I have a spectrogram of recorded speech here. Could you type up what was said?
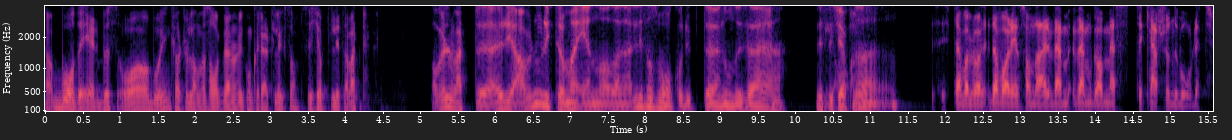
ja, Både Airbus og Boeing klarte å lande salg der når de konkurrerte, liksom. Så de kjøpte litt av hvert. Det har vel vært eh, Jeg har vel noen rykter om en av den er litt sånn småkorrupte, noen av disse, disse Ja. kjøpene. Precis. Det, var, det var en sånn der hvem, hvem ga mest cash under bordet?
